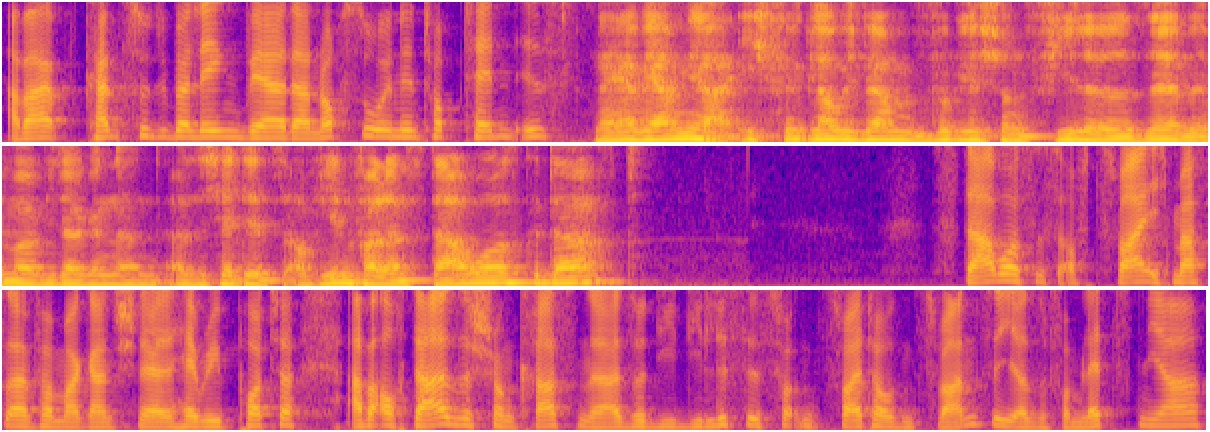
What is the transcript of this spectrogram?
Aber kannst du überlegen, wer da noch so in den Top Ten ist? Naja, wir haben ja, ich glaube, wir haben wirklich schon viele selbe immer wieder genannt. Also ich hätte jetzt auf jeden Fall an Star Wars gedacht. Star Wars ist auf zwei. Ich mache es einfach mal ganz schnell. Harry Potter. Aber auch da ist es schon krass. Ne? Also die, die Liste ist von 2020, also vom letzten Jahr.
